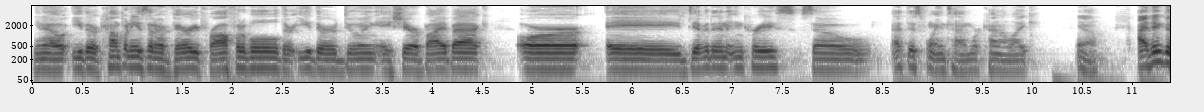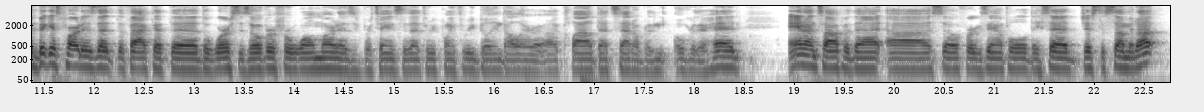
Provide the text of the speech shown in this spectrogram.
you know, either companies that are very profitable, they're either doing a share buyback or a dividend increase. So at this point in time, we're kind of like, you know, I think the biggest part is that the fact that the the worst is over for Walmart as it pertains to that 3.3 billion dollar uh, cloud that sat over over their head. And on top of that, uh, so for example, they said just to sum it up,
